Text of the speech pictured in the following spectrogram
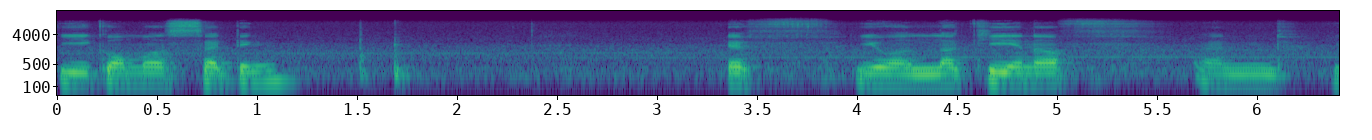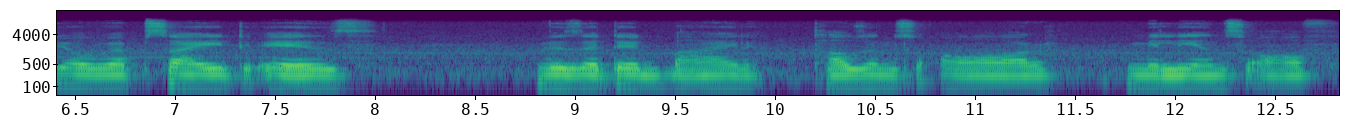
E-commerce setting. If you are lucky enough and your website is visited by thousands or millions of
